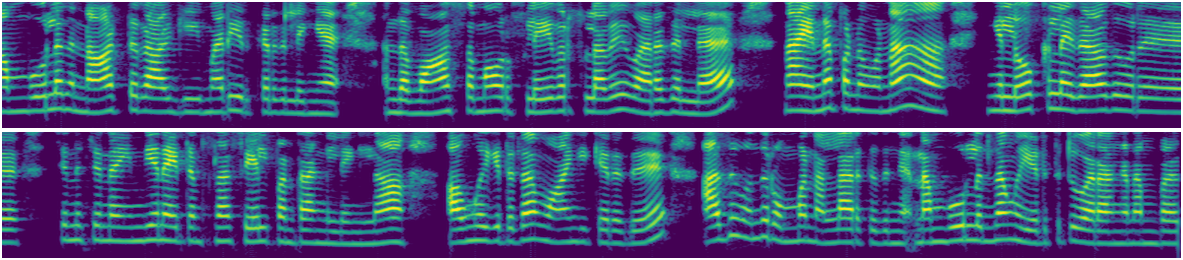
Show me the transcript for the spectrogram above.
நம்ம ஊரில் அந்த நாட்டு ராகி மாதிரி இருக்கிறது இல்லைங்க. அந்த வாசமாக ஒரு ஃப்ளேவர்ஃபுல்லாகவே வரதில்லை. நான் என்ன பண்ணுவேன்னா இங்கே லோக்கலில் ஏதாவது ஒரு சின்ன சின்ன இந்தியன் ஐட்டம்ஸ்லாம் சேல் பண்ணுறாங்க இல்லைங்களா? அவங்கக்கிட்ட தான் வாங்கிக்கிறது. அது வந்து ரொம்ப நல்லா இருக்குதுங்க நம்ம ஊர்லேருந்து அவங்க எடுத்துகிட்டு வராங்க. நம்ம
